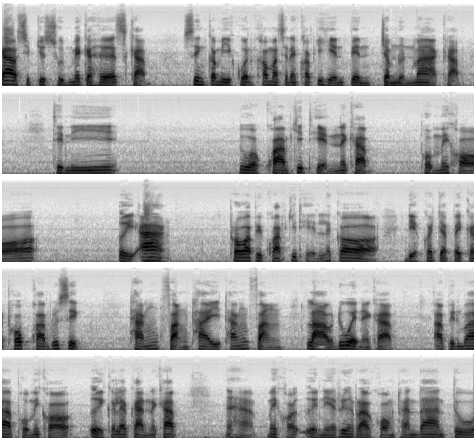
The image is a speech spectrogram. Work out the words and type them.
90.0 MHz ครับ ซึ่งก็มีคนเข้ามาแสดงความคิดเห็นเป็นจำนวนมากครับ ทีนี้ตัวความคิดเห็นนะครับ ผมไม่ขอเอ่ยอ้าง เพราะว่าเป็นความคิดเห็นแล้วก็เดี๋ยวก็จะไปกระทบความรู้สึกทั้งฝั่งไทยทั้งฝั่งลาวด้วยนะครับ เอาเป็นว่าผมไม่ขอเอ่ยก็แล้วกันนะครับ นะฮะไม่ขอเอ่ยในเรื่องราวของทางด้านตัว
